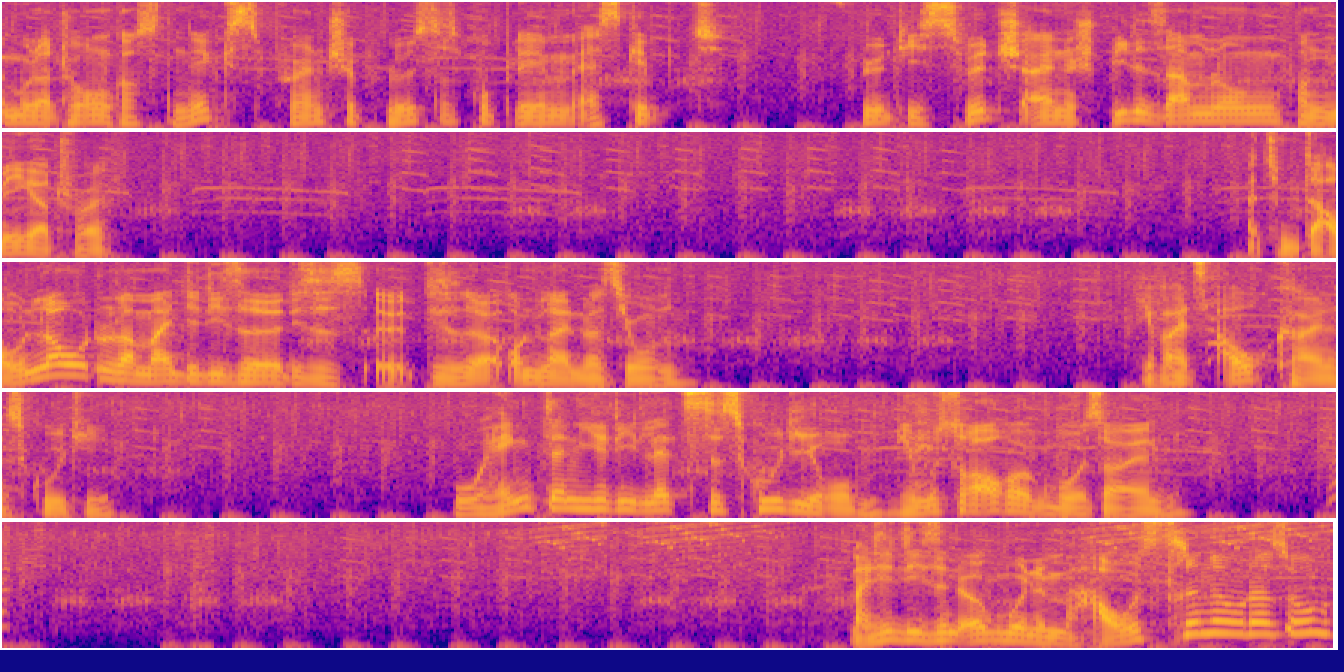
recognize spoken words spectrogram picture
Emulatoren kosten nichts. Friendship löst das Problem. Es gibt für die Switch eine Spielesammlung von Mega Drive. Also zum Download oder meint ihr diese, dieses, äh, diese Online-Version? Hier war jetzt auch keine Skulti. Wo hängt denn hier die letzte Skulti rum? Die muss doch auch irgendwo sein. Meint ihr, die sind irgendwo in einem Haus drin oder so?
